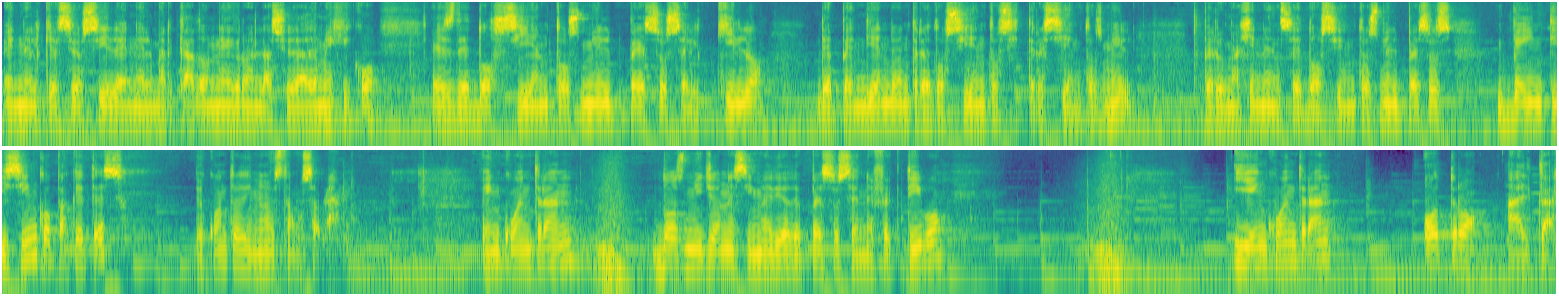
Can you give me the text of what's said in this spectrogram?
en el que se oscila en el mercado negro en la Ciudad de México es de 200 mil pesos el kilo, dependiendo entre 200 y 300 mil. Pero imagínense 200 mil pesos, 25 paquetes, ¿de cuánto dinero estamos hablando? Encuentran 2 millones y medio de pesos en efectivo encuentran otro altar.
